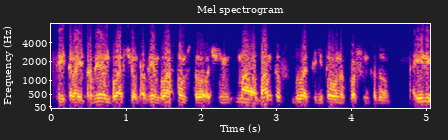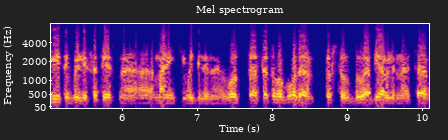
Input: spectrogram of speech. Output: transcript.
кредитования. Проблема была в чем? Проблема была в том, что очень мало банков было аккредитовано в прошлом году, и лимиты были, соответственно, маленькие выделены. Вот э, с этого года то, что было объявлено, это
